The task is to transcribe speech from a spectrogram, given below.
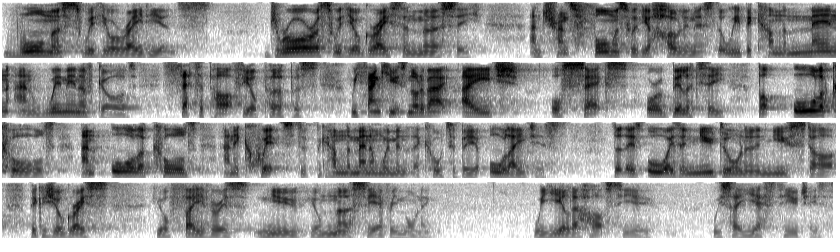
warm us with your radiance, draw us with your grace and mercy, and transform us with your holiness that we become the men and women of God set apart for your purpose. We thank you. It's not about age or sex or ability, but all are called, and all are called and equipped to become the men and women that they're called to be at all ages. That there's always a new dawn and a new start because your grace, your favour is new, your mercy every morning. We yield our hearts to you. We say yes to you, Jesus.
